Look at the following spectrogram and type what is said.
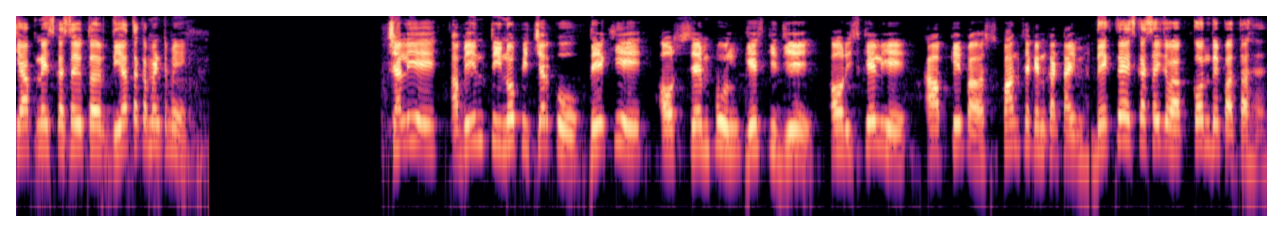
क्या आपने इसका सही उत्तर दिया था कमेंट में? चलिए, अब इन तीनों पिक्चर को देखिए और सैंपल गेस कीजिए। और इसके लिए आपके पास पाँच सेकंड का टाइम है। देखते हैं इसका सही जवाब कौन दे पाता है।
